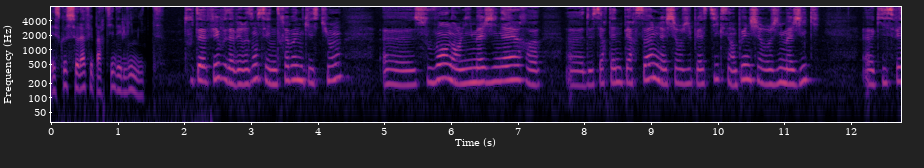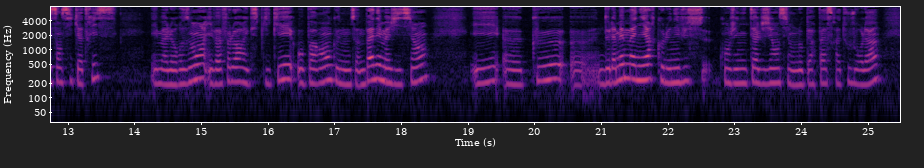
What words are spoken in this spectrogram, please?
Est-ce que cela fait partie des limites? Tout à fait, vous avez raison, c'est une très bonne question. Euh, souvent, dans l'imaginaire euh, de certaines personnes, la chirurgie plastique, c'est un peu une chirurgie magique euh, qui se fait sans cicatrice. Et malheureusement, il va falloir expliquer aux parents que nous ne sommes pas des magiciens et que de la même manière que le névus congénital géant, si on ne l'opère pas, sera toujours là, euh,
